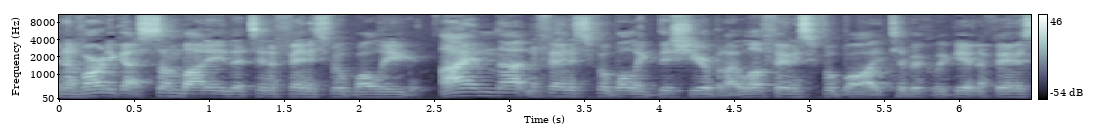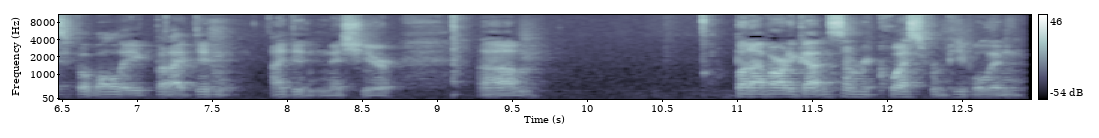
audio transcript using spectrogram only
And I've already got somebody that's in a fantasy football league. I'm not in a fantasy football league this year, but I love fantasy football. I typically get in a fantasy football league, but I didn't. I didn't this year. Um, but I've already gotten some requests from people in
